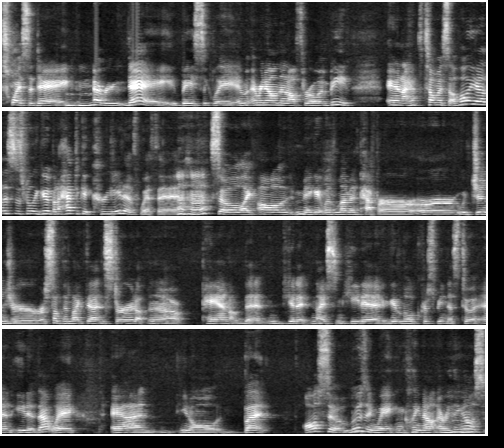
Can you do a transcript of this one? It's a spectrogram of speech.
twice a day, Mm-hmm. every day, basically. And every now and then I'll throw in beef. And I have to tell myself, oh yeah, this is really good, but I have to get creative with it. Uh-huh. So like I'll make it with lemon pepper or with ginger or something like that, and stir it up in a pan a bit and get it nice and heated, get a little crispiness to it, and eat it that way. And you know, but also losing weight and clean out everything else,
